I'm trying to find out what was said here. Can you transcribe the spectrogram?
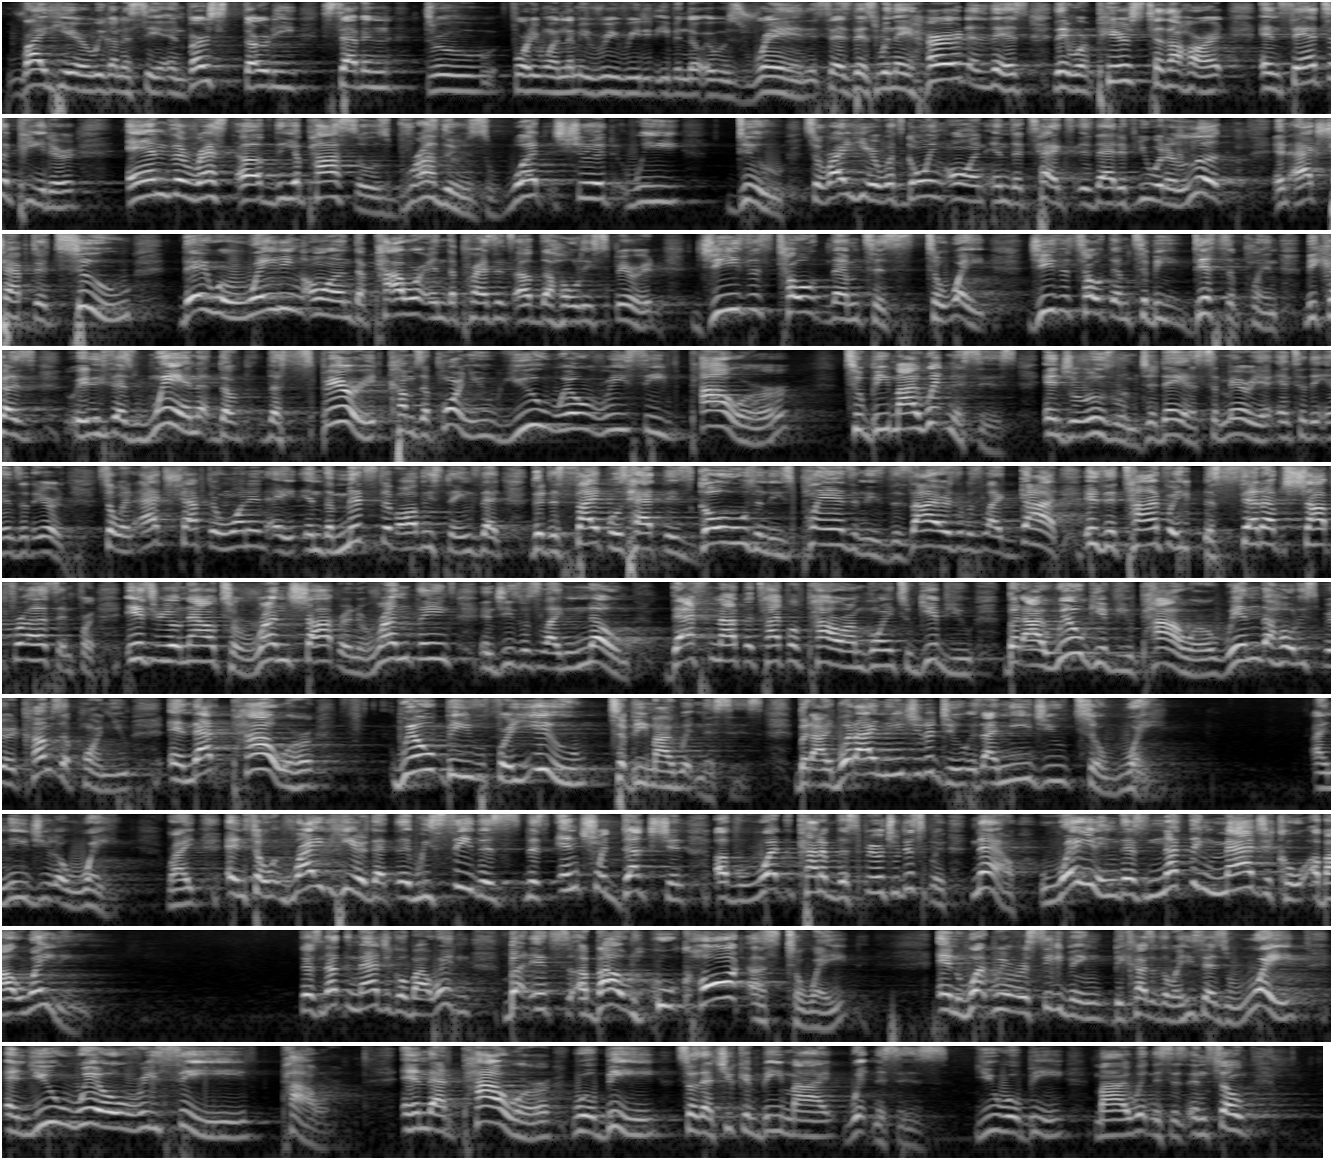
right here, we're going to see it in verse 37 through 41. Let me reread it, even though it was read. It says this When they heard this, they were pierced to the heart and said to Peter and the rest of the apostles, Brothers, what should we do. So, right here, what's going on in the text is that if you were to look in Acts chapter 2, they were waiting on the power and the presence of the Holy Spirit. Jesus told them to, to wait. Jesus told them to be disciplined because he says, when the, the Spirit comes upon you, you will receive power to be my witnesses in Jerusalem, Judea, Samaria, and to the ends of the earth. So in Acts chapter 1 and 8, in the midst of all these things, that the disciples had these goals and these plans and these desires, it was like, God, is it time for you to set up shop for us and for Israel now to run shop and to run things? And Jesus was like, No, that's not the type of power I'm going to give you, but I will give you power when the Holy Spirit comes upon you. And that power will be for you to be my witnesses. But I, what I need you to do is I need you to wait. I need you to wait right? And so right here that we see this this introduction of what kind of the spiritual discipline. Now waiting there's nothing magical about waiting. There's nothing magical about waiting but it's about who called us to wait and what we're receiving because of the wait. He says wait and you will receive power and that power will be so that you can be my witnesses. You will be my witnesses. And so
